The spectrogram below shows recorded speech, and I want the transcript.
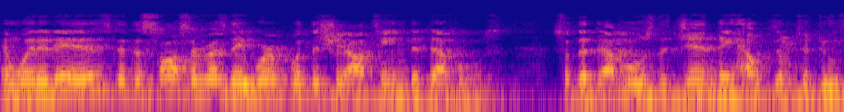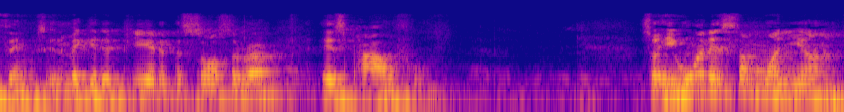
And what it is, that the sorcerers, they work with the shayateen, the devils. So the devils, the jinn, they help them to do things and make it appear that the sorcerer is powerful. So he wanted someone young.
